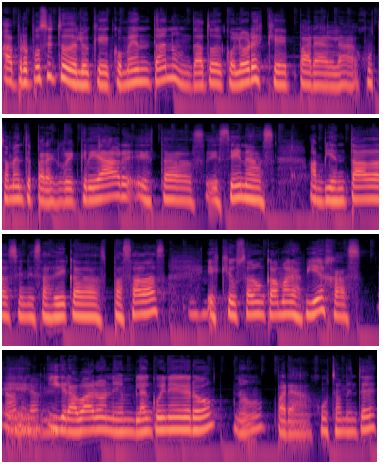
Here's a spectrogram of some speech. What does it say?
A propósito de lo que comentan, un dato de color es que para la, justamente para recrear estas escenas ambientadas en esas décadas pasadas, es que usaron cámaras viejas Ah, eh, y grabaron en blanco y negro, ¿no? Para justamente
